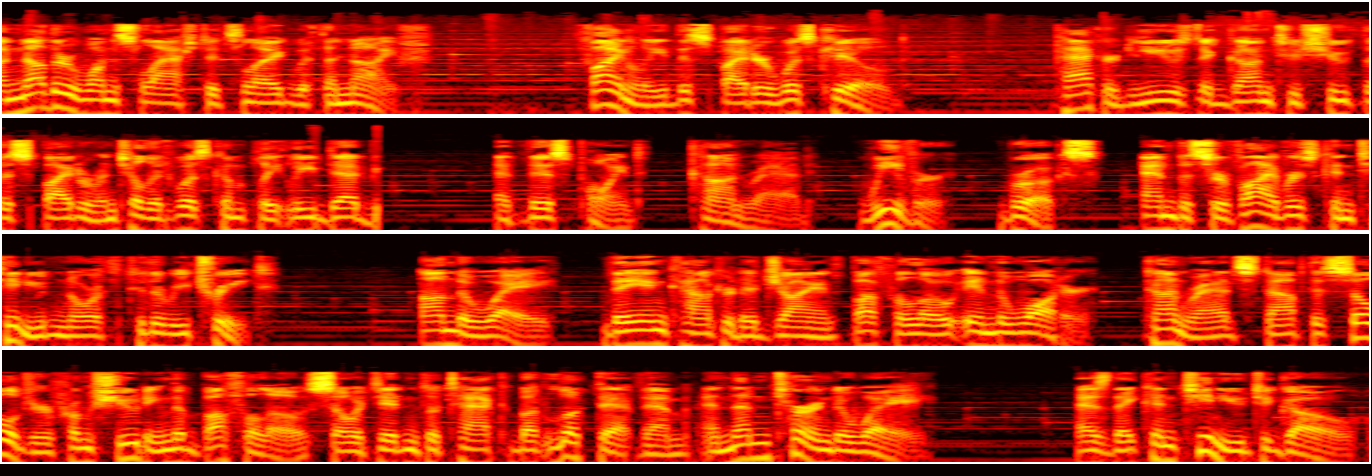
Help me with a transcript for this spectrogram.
another one slashed its leg with a knife. Finally the spider was killed. Packard used a gun to shoot the spider until it was completely dead. At this point, Conrad, Weaver, Brooks, and the survivors continued north to the retreat. On the way, they encountered a giant buffalo in the water. Conrad stopped the soldier from shooting the buffalo so it didn't attack but looked at them and then turned away. As they continued to go,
